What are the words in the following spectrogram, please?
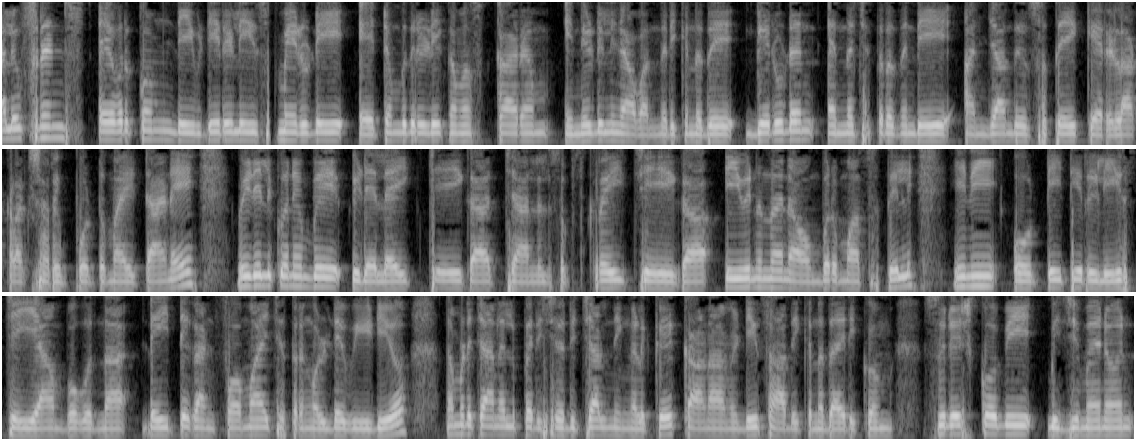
ഹലോ ഫ്രണ്ട്സ് ഏവർക്കും ഡി വി ഡി റിലീസ് മേരുടെ ഏറ്റവും പുതിയ നമസ്കാരം. ഇന്നിടയിൽ ഞാൻ വന്നിരിക്കുന്നത് ഗരുഡൻ എന്ന ചിത്രത്തിന്റെ അഞ്ചാം ദിവസത്തെ കേരള കളക്ഷൻ റിപ്പോർട്ടുമായിട്ടാണ്. വീഡിയോയ്ക്ക് മുൻപ് വീഡിയോ ലൈക്ക് ചെയ്യുക ചാനൽ സബ്സ്ക്രൈബ് ചെയ്യുക. ഈ വരുന്ന നവംബർ മാസത്തിൽ ഇനി ഒ റിലീസ് ചെയ്യാൻ പോകുന്ന ഡേറ്റ് കൺഫേമായ ചിത്രങ്ങളുടെ വീഡിയോ നമ്മുടെ ചാനൽ പരിശോധിച്ചാൽ നിങ്ങൾക്ക് കാണാൻ വേണ്ടി സാധിക്കുന്നതായിരിക്കും. സുരേഷ് ഗോപി ബിജു മേനോൻ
